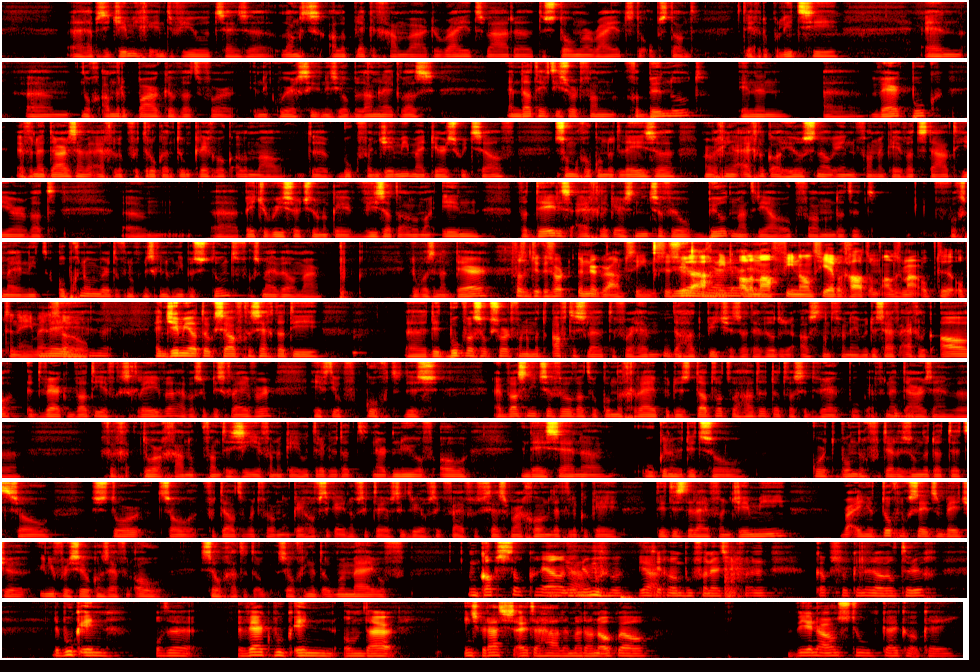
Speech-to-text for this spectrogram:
Eh, hebben ze Jimmy geïnterviewd, zijn ze langs alle plekken gegaan waar de riots waren, de Stonewall riots, de opstand tegen de politie. En ehm, nog andere parken, wat voor in de queer geschiedenis heel belangrijk was. En dat heeft hij soort van gebundeld in een eh, werkboek. En vanuit daar zijn we eigenlijk vertrokken. En toen kregen we ook allemaal de boek van Jimmy, My Dear Sweet Self. Sommigen konden het lezen, maar we gingen eigenlijk al heel snel in van oké, wat staat hier? Wat een beetje research doen. Oké, wie zat er allemaal in? Wat deden ze eigenlijk? Er is niet zoveel beeldmateriaal ook van, omdat het volgens mij niet opgenomen werd of nog, misschien nog niet bestond. Volgens mij wel, maar it was not there. Het was natuurlijk een soort underground scene. Dus ze Ja. zullen echt Ja, niet ja, allemaal financiën hebben gehad om alles maar op te, op te nemen. En Nee. zo. En Jimmy had ook zelf gezegd dat hij. Eh, dit boek was ook soort van om het af te sluiten voor hem, de Hot Peaches, want hij wilde er afstand van nemen. Dus hij heeft eigenlijk al het werk wat hij heeft geschreven, hij was ook de schrijver, heeft hij ook verkocht. Dus er was niet zoveel wat we konden grijpen. Dus dat wat we hadden, dat was het werkboek. En vanuit Mhm. daar zijn we gega- doorgegaan op fantasieën van oké, hoe trekken we dat naar het nu? Of oh, in deze scène, hoe kunnen we dit zo kort bondig vertellen zonder dat het zo, stoor, zo verteld wordt van oké, hoofdstuk 1, hoofdstuk 2, hoofdstuk 3, hoofdstuk 5, hoofdstuk 6. Maar gewoon letterlijk oké, dit is de lijn van Jimmy. Waarin je toch nog steeds een beetje universeel kan zijn van oh, zo, gaat het ook, zo ging het ook met mij. Of Een kapstok, ja, Ja. dat noemen we. Ja. Zeg maar een boek vanuit zeg van een kapstok kunnen dan wel terug. De boek in, of de werkboek in, om daar inspiraties uit te halen, maar dan ook wel weer naar ons toe kijken, oké,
